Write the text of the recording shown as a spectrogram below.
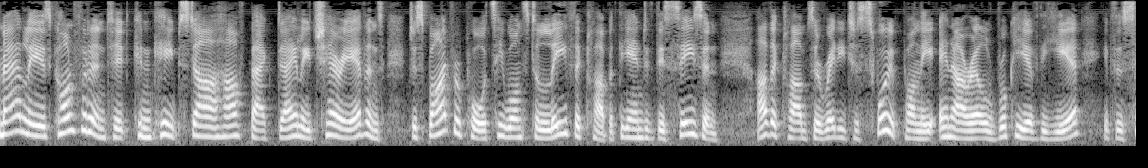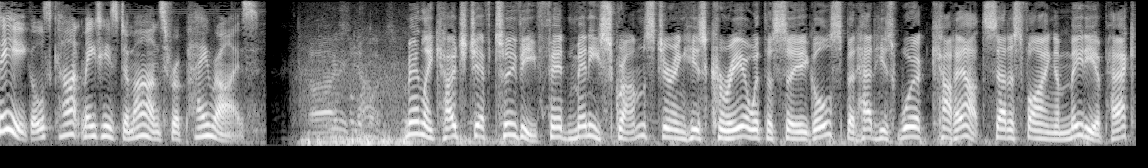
Manly is confident it can keep star halfback Daly Cherry Evans, despite reports he wants to leave the club at the end of this season. Other clubs are ready to swoop on the NRL Rookie of the Year if the Sea Eagles can't meet his demands for a pay rise. Manly coach Geoff Toovey fed many scrums during his career with the Sea Eagles, but had his work cut out satisfying a media pack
